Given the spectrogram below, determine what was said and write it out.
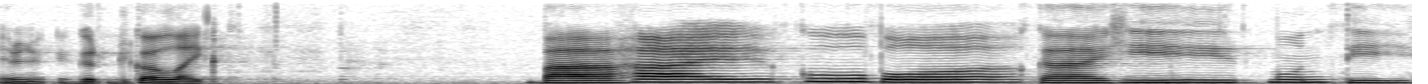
and it would go like, Bahay kubo kahit munti.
